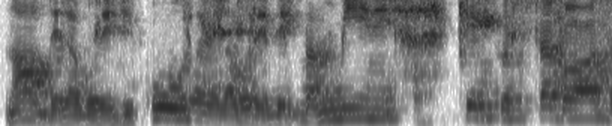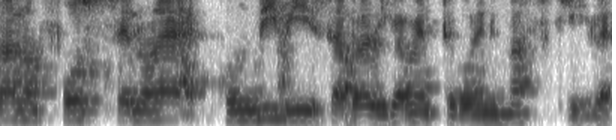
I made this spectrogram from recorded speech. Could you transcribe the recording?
no? dei lavori di cura, dei lavori dei bambini, che questa cosa non fosse, non è condivisa praticamente con il maschile,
